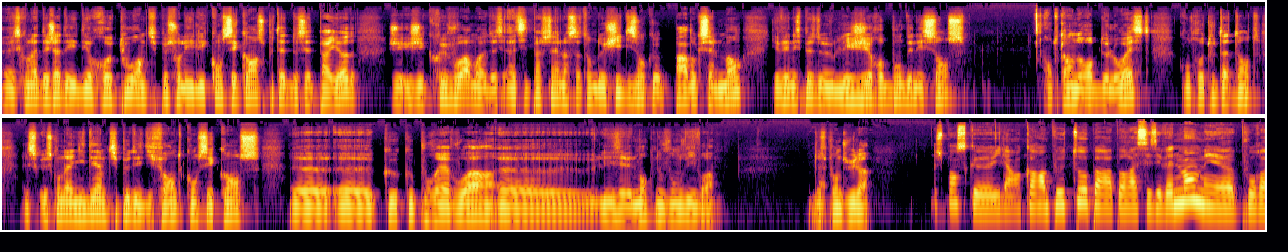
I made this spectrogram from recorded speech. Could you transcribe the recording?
euh, est-ce qu'on a déjà des, retours un petit peu sur les, conséquences peut-être de cette période? J'ai cru voir, moi, à titre personnel, un certain nombre de chiffres disant que paradoxalement, il y avait une espèce de léger rebond des naissances en tout cas en Europe de l'Ouest, contre toute attente. Est-ce qu'on a une idée un petit peu des différentes conséquences euh, euh, que, pourraient avoir les événements que nous venons de vivre de ce point de vue-là? Je pense qu'il est encore un peu tôt par rapport à ces événements, mais pour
